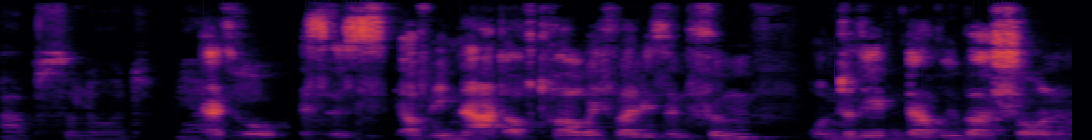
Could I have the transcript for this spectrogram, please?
Absolut. Ja. Also es ist auf irgendeine Art auch traurig, weil die sind fünf und mhm. reden darüber schon,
